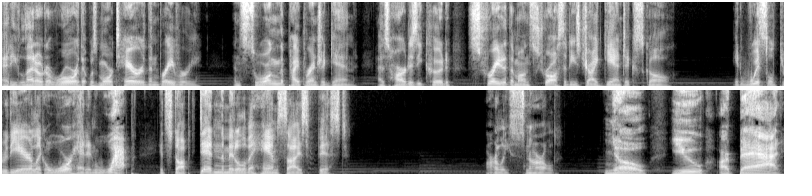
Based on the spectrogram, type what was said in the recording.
Eddie let out a roar that was more terror than bravery and swung the pipe wrench again, as hard as he could, straight at the monstrosity's gigantic skull. It whistled through the air like a warhead, and whap! It stopped dead in the middle of a ham sized fist. Arlie snarled, No, you are bad,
